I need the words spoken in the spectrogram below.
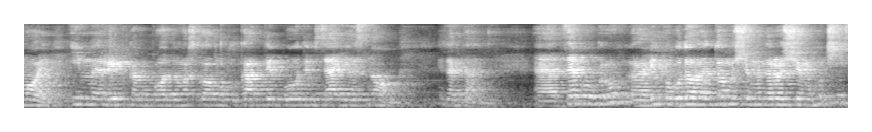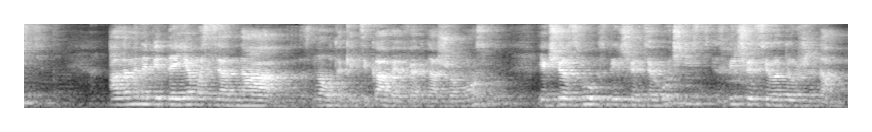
морі, і ми рибками по одноморському плукати будем, сяє сном, і так далі. Е, Це був грув, е, він побудований тому, що ми нарощуємо гучність, Але ми не піддаємося на знову таки цікавий ефект нашого мозку. Якщо звук збільшується гучність, збільшується його довжина.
